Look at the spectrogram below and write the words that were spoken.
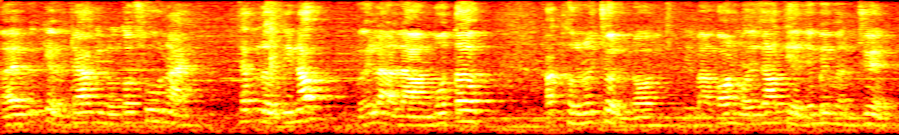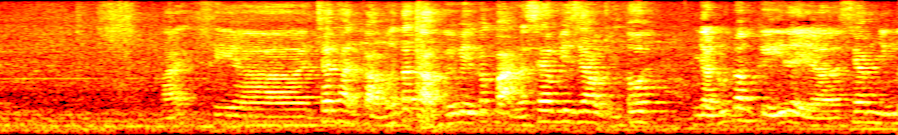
Đấy cứ kiểm tra cái đồ cao su này chất lượng inox với là là motor các thứ nó chuẩn rồi thì bà con mới giao tiền cho bên vận chuyển đấy thì uh, chân thành cảm ơn tất cả quý vị các bạn đã xem video của chúng tôi. Nhấn nút đăng ký để uh, xem những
